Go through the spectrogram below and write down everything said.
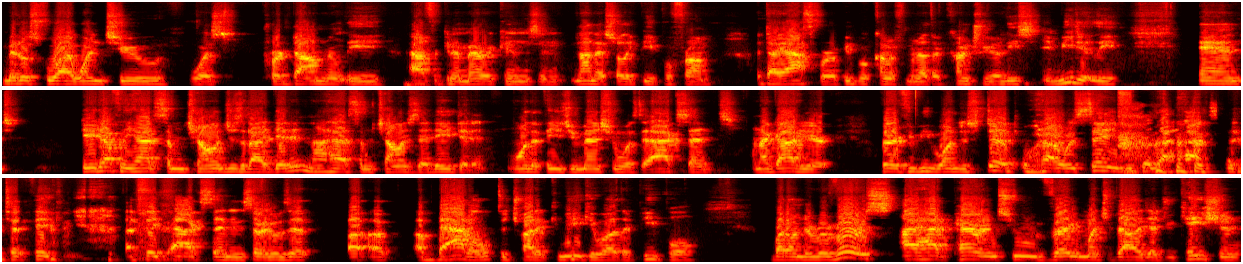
middle school I went to was predominantly African Americans and not necessarily people from a diaspora, people coming from another country, at least immediately. And they definitely had some challenges that I didn't, and I had some challenges that they didn't. One of the things you mentioned was the accent. When I got here, very few people understood what I was saying because I had such a thick, a thick accent, and so it was a, a, a battle to try to communicate with other people. But on the reverse, I had parents who very much valued education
